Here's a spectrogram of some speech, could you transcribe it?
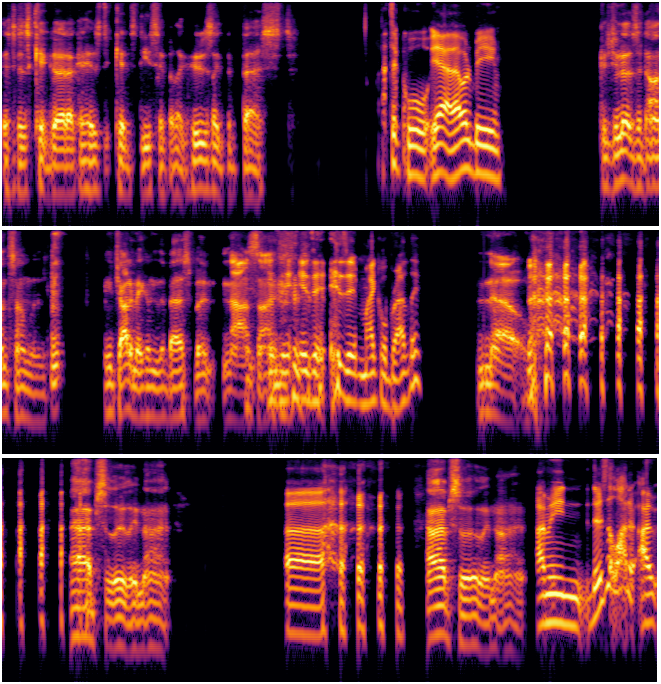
is his kid good? Okay, his kid's decent, but like, who's like the best? That's a cool. Yeah, that would be. Because you know Zidane son was. He tried to make him the best, but nah, son. Is it, is it is it Michael Bradley? no, absolutely not. uh, Absolutely not. I mean, there's a lot of. I all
